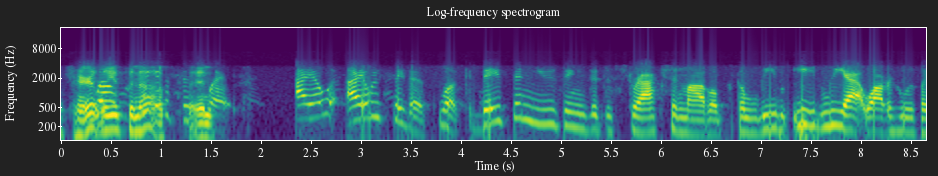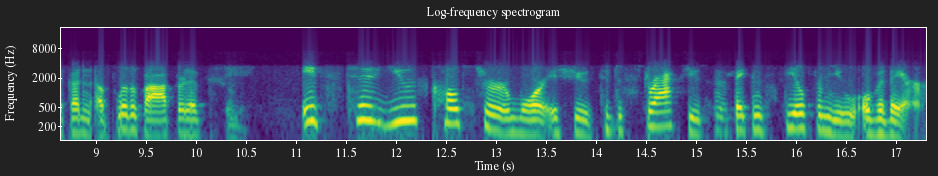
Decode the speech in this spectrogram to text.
apparently, well, it's enough. And way. I I always say this. Look, they've been using the distraction model. The Lee, Lee Atwater, who was like an, a political operative, it's to use culture war issues to distract you so that they can steal from you over there.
